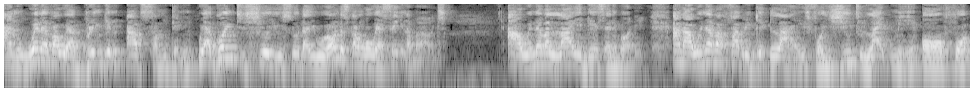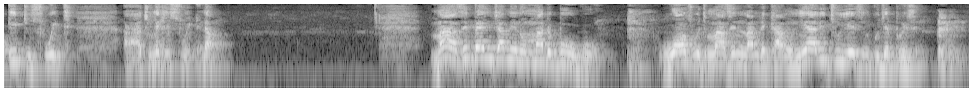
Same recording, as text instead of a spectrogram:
And whenever we are bringing out something, we are going to show you so that you will understand what we are saying about. I will never lie against anybody. And I will never fabricate lies for you to like me or for it to sweet, uh, to make it sweet. No. Mazi Benjamin Umadubugu was with Mazin Nnamdi Kanu nearly two years in Kuje prison.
